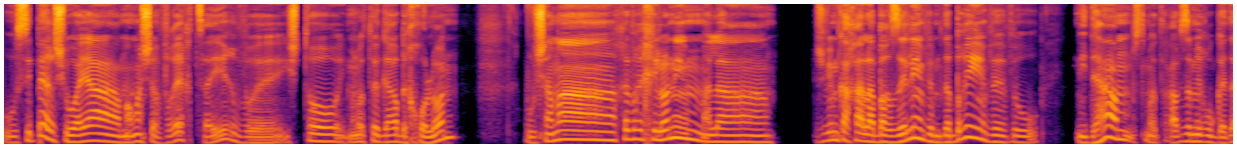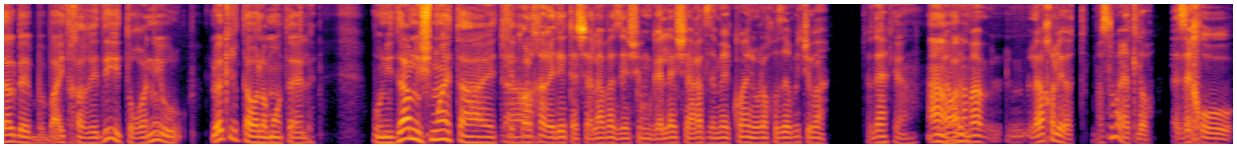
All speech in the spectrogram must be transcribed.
הוא סיפר שהוא היה ממש אברך צעיר, ואשתו, אם אני לא טועה, גרה בחולון, והוא שמע חבר'ה חילונים על ה... יושבים ככה על הברזלים ומדברים, והוא נדהם, זאת אומרת, הרב זמיר הוא גדל בבית חרדי, תורני, הוא לא הכיר את העולמות האלה. והוא נדהם לשמוע את ה... יש לכל חרדי את השלב הזה שהוא מגלה שהרב זמיר כהן הוא לא חוזר בתשובה. אתה יודע? כן. אה, לא, וואלה? מה, לא יכול להיות. מה זאת אומרת לא? אז איך הוא...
